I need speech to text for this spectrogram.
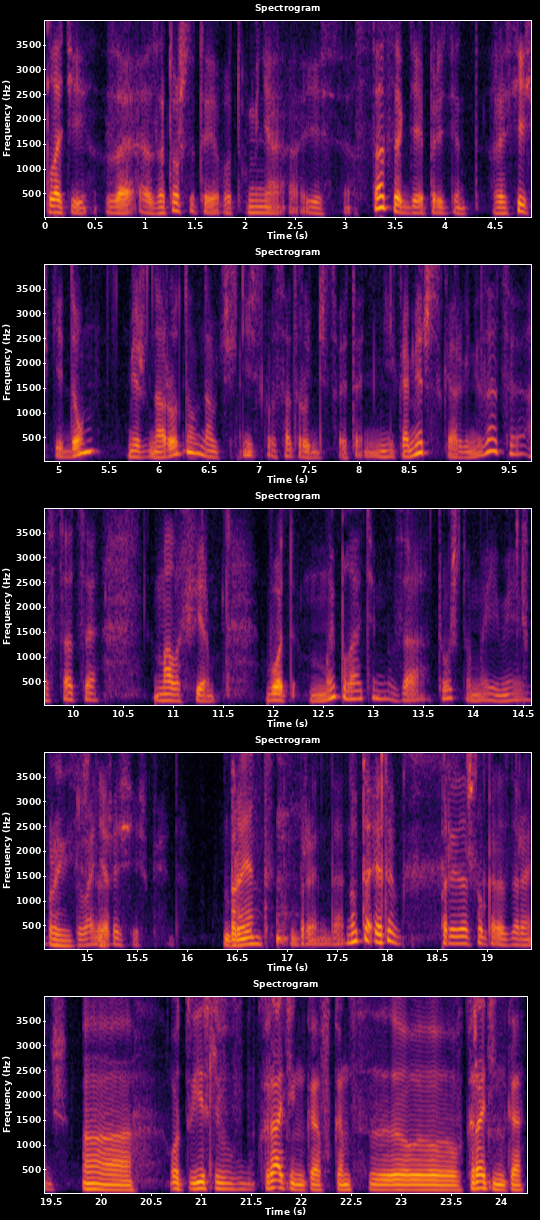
плати за, за то, что ты... Вот у меня есть ассоциация, где я президент Российский дом международного научно-технического сотрудничества. Это не коммерческая организация, а ассоциация малых фирм. Вот мы платим за то, что мы имеем звание российское. Да. Бренд? Бренд, да. Ну, то это произошло гораздо раньше. А, вот если кратенько, в конце, э, кратенько,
